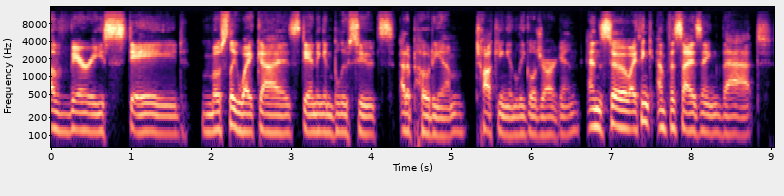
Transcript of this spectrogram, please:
a very staid, mostly white guys standing in blue suits at a podium talking in legal jargon. And so I think emphasizing that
